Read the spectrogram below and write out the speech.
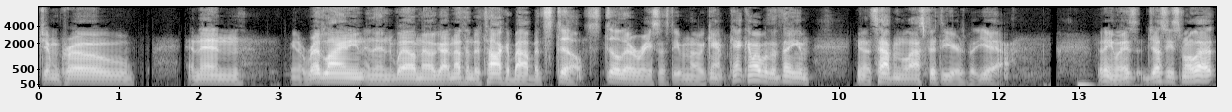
Jim Crow, and then you know, redlining, and then, well, no, got nothing to talk about, but still, still they're racist, even though we can't can't come up with a thing, and you know, it's happened in the last 50 years, but yeah. But anyways, Jesse Smollett,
